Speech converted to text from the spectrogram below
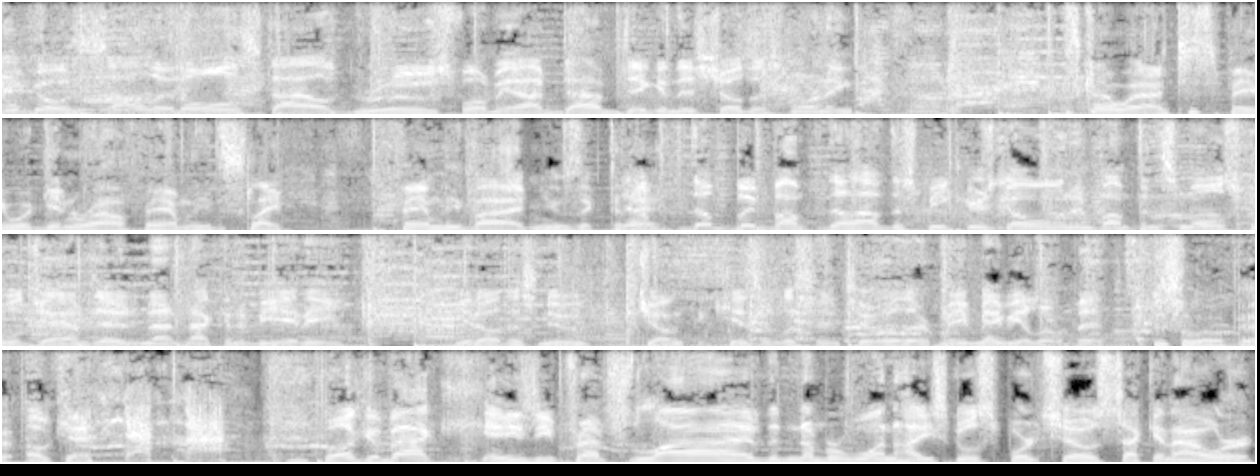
You're going solid old style grooves for me. I'm, I'm digging this show this morning. It's kind of what I anticipate we're getting around family. It's like family vibe music today. They'll, they'll be bump. They'll have the speakers going and bumping some old school jams. There's not not going to be any, you know, this new junk the kids are listening to. Will there? Maybe, maybe a little bit. Just a little bit. Okay. Welcome back, AZ Preps Live, the number one high school sports show, second hour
